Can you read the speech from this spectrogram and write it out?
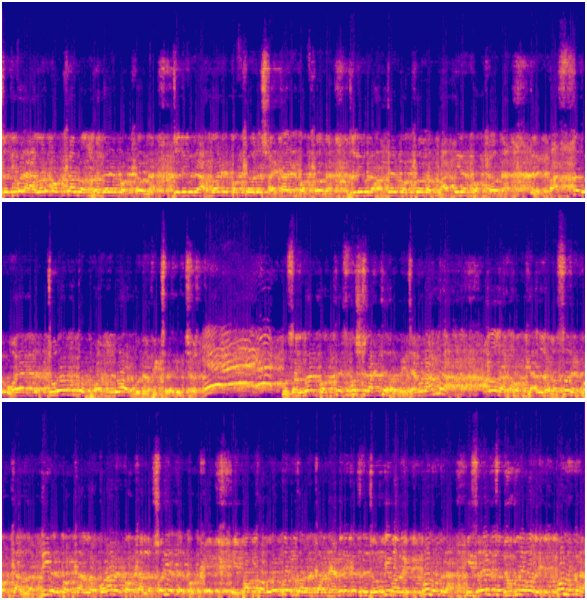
যদি বলে আলোর পক্ষেও না, অন্ধকারের পক্ষেও না, যদি বলে রহমানের পক্ষেও না শয়তানের পক্ষেও না, যদি বলে হকের পক্ষেও না, বাতিলের পক্ষেও না, তাহলে বাস্তবে ও একটা চূড়ান্ত ভণ্ড আর মুনাফিক ছাড়া কিছু মুসলমান পক্ষ স্পষ্ট রাখতে হবে, যেমন আমরা, আল্লাহর পক্ষে আল্লাহ রসুলের পক্ষে আল্লাহ দিনের পক্ষে আল্লাহ কোরআনের পক্ষে আল্লাহ শরীয়তের পক্ষে, এই পক্ষ অবলম্বন করার কারণে আমেরিকা যদি জঙ্গি বলে বলুক না, ইসরায়েল যদি উগ্র বলে বলুক না,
